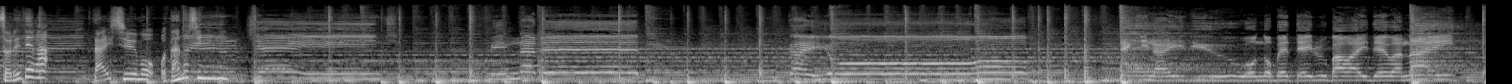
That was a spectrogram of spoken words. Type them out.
それでは来週もお楽しみにできない理由を述べている場合ではない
